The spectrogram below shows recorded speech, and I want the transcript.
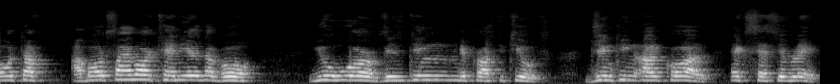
out of about five or ten years ago, you were visiting the prostitutes, drinking alcohol excessively,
